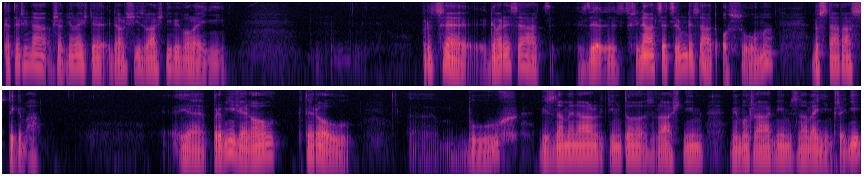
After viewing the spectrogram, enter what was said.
Kateřina však měla ještě další zvláštní vyvolení. V roce 90, 1378 dostává stigma. Je první ženou, kterou eh, Bůh vyznamenal tímto zvláštním mimořádným znamením. Před ní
